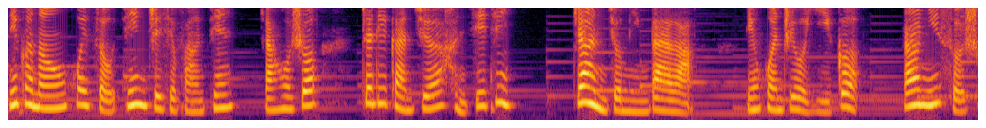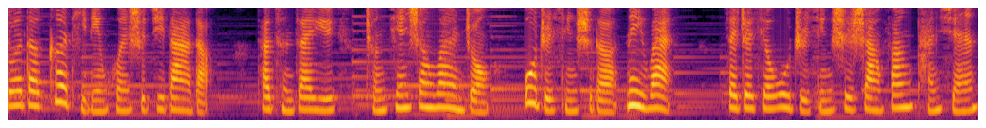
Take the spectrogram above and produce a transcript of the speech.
你可能会走进这些房间，然后说这里感觉很接近，这样你就明白了。灵魂只有一个，然而你所说的个体灵魂是巨大的，它存在于成千上万种物质形式的内外，在这些物质形式上方盘旋。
